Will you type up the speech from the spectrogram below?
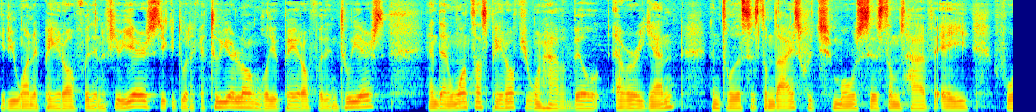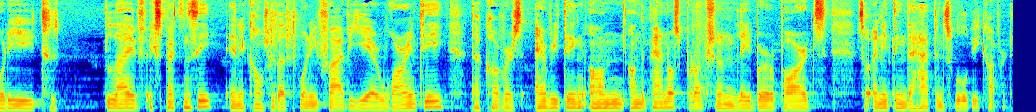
If you want to pay it off within a few years, you could do like a two year loan while you pay it off within two years. And then then once that's paid off, you won't have a bill ever again until the system dies, which most systems have a 40 to life expectancy and it comes with a 25 year warranty that covers everything on, on the panels production labor parts so anything that happens will be covered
